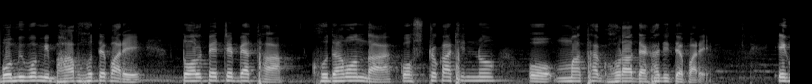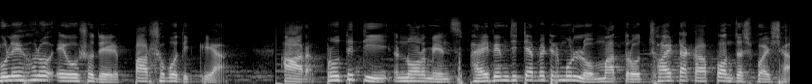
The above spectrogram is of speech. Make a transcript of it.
বমি বমি ভাব হতে পারে, তলপেটে ব্যথা, ক্ষুধামন্দা কোষ্ঠকাঠিন্য ও মাথা ঘোরা দেখা দিতে পারে। এগুলোই হলো এই ঔষধের পার্শ্ব প্রতিক্রিয়া। আর প্রতিটি নরমেন্স ফাইভ এমজি ট্যাবলেটের মূল্য মাত্র ছয় টাকা পঞ্চাশ পয়সা,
